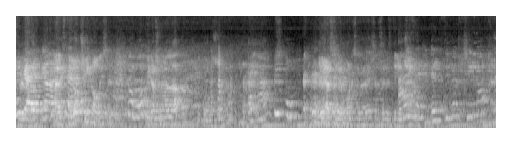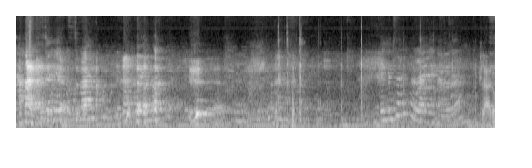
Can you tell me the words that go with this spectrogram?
tiene cara? ¿De qué tiene Al estilo chino, dice. Tiras una lata y como suena. Ajá, pim, pum. Y así le pones el bebé, es el estilo Ah, chino. ¿el- el estilo chino. Sí. El mensaje es para la nena, ¿verdad? Claro.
